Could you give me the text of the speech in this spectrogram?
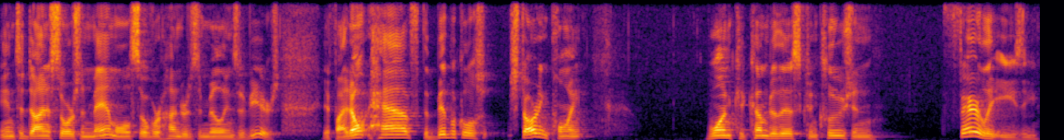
into dinosaurs and mammals over hundreds of millions of years. If I don't have the biblical starting point, one could come to this conclusion fairly easy,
